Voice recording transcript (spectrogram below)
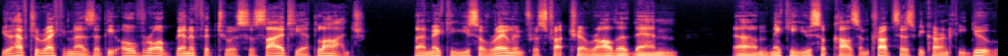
you have to recognize that the overall benefit to a society at large by making use of rail infrastructure rather than um, making use of cars and trucks as we currently do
